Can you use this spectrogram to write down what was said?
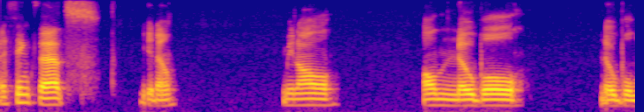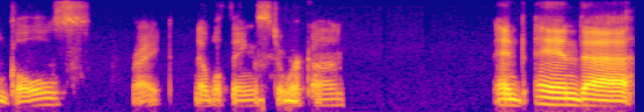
I think that's, you know, I mean all all noble noble goals, right? Noble things to Mhm. work on. And and uh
